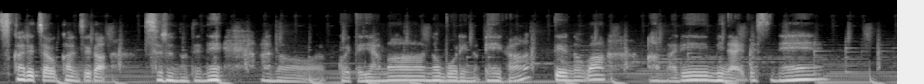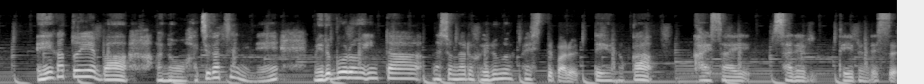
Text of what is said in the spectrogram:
疲れちゃう感じがするのでね、あの、こういった山登りの映画っていうのはあまり見ないですね。映画といえば、あの、8月にね、メルボルンインターナショナルフィルムフェスティバルっていうのが開催されているんです。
